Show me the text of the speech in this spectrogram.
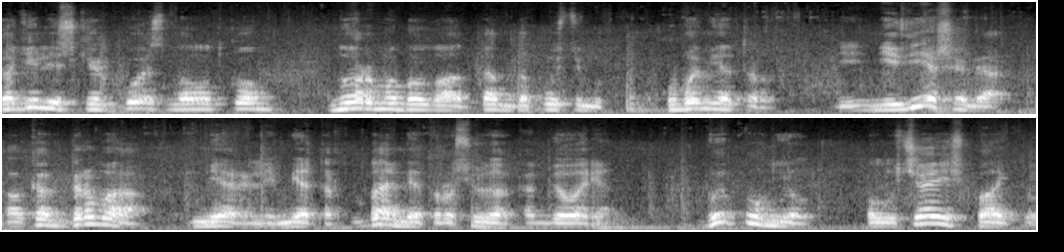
ходили с киркой, с молотком. Норма была, там, допустим, кубометр. И не вешали, а как дрова мерили, метр туда, метр сюда, как говорят. Выполнил, получаешь пайку.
